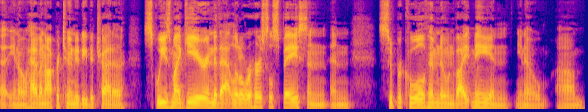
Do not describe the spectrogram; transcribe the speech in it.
uh, you know have an opportunity to try to squeeze my gear into that little rehearsal space, and and super cool of him to invite me, and you know, um,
